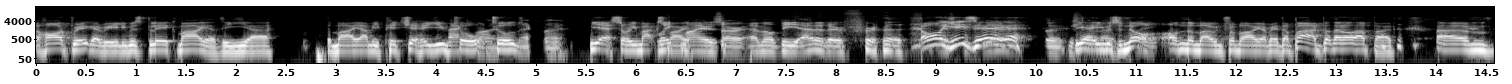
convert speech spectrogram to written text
a heartbreaker, really, was Blake Meyer, the uh, the Miami pitcher who you Max told, Meyer, told Max Meyer. yeah, sorry, Max Blake Meyer. Myers, our MLB editor for the. Oh, he is, yeah, yeah. So Yeah, he was out not on the mound for Miami. I mean they're bad, but they're not that bad. Um,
